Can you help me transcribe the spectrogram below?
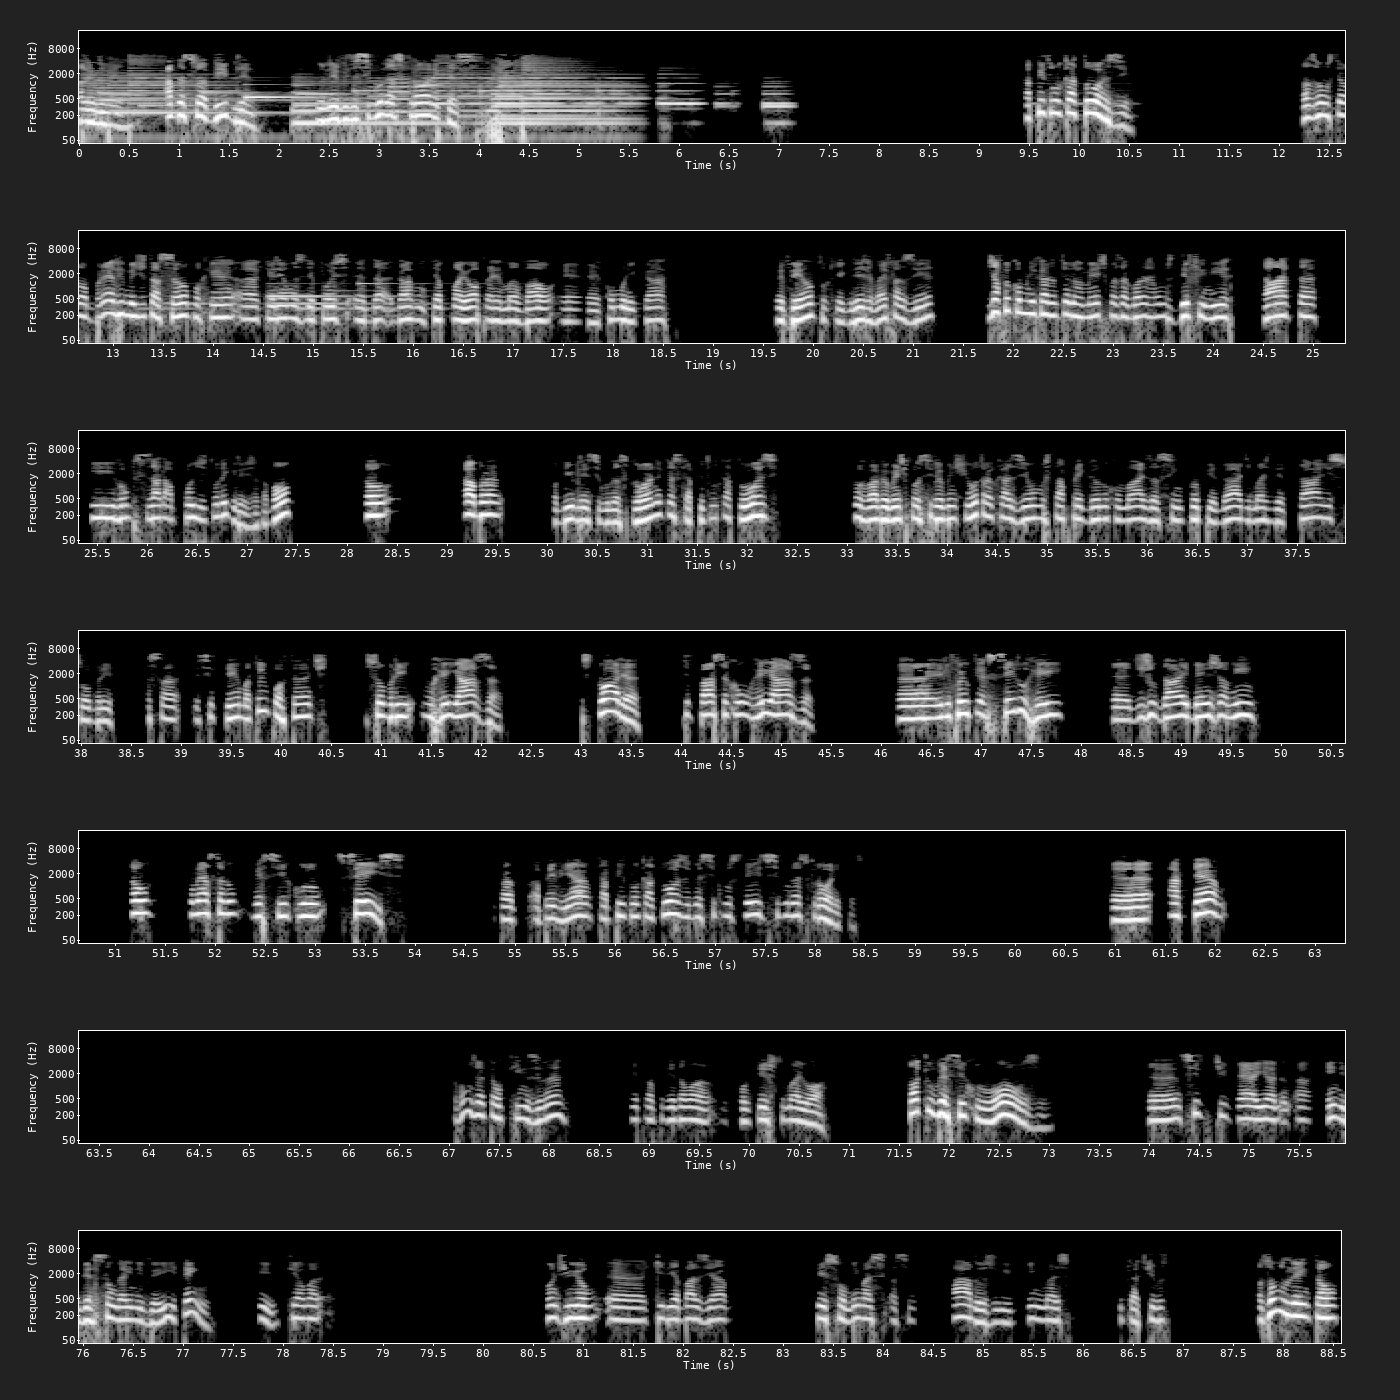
Aleluia. Abra sua Bíblia no livro de Segundas Crônicas. Capítulo 14. Nós vamos ter uma breve meditação, porque uh, queremos depois uh, dar, um tempo maior para a irmã Val uh, comunicar o evento que a igreja vai fazer. Já foi comunicado anteriormente, mas agora já vamos definir data e vamos precisar do apoio de toda a igreja, tá bom? Então, abra a Bíblia em 2 Crônicas, capítulo 14. Provavelmente, possivelmente, em outra ocasião, vamos estar pregando com mais assim propriedade, mais detalhes sobre essa, esse tema tão importante, sobre o rei Asa. A história se passa com o rei Asa. É, ele foi o terceiro rei é, de Judá e Benjamim. Então, começa no versículo 6, para abreviar, capítulo 14, versículo 6 de 2 Crônicas. É, até Vamos até o 15, né? Para poder dar uma, um contexto maior. Só que o versículo 11, é, se tiver aí a, a versão da NVI, tem? Que é uma. Onde eu é, queria basear, eles são bem mais assim, claros e bem mais explicativos. Nós vamos ler então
